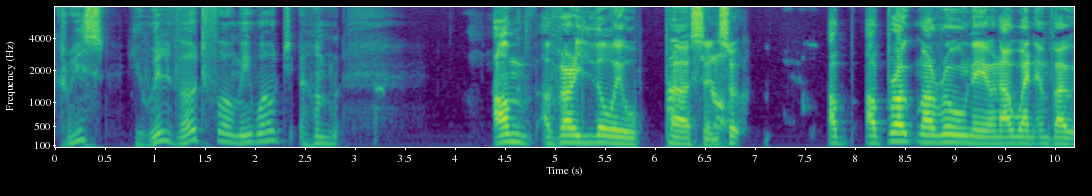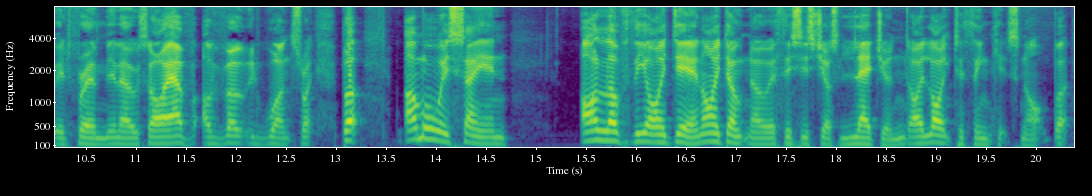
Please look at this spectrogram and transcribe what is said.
Chris, you will vote for me, won't you? I'm, I'm a very loyal person, so I, I broke my rule, Neil, and I went and voted for him. You know, so I have I voted once, right? But I'm always saying I love the idea, and I don't know if this is just legend. I like to think it's not, but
